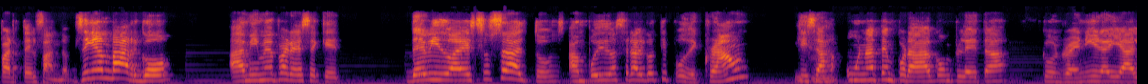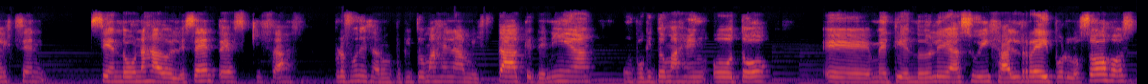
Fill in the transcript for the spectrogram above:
parte del fandom. Sin embargo, a mí me parece que debido a esos saltos, han podido hacer algo tipo de Crown, quizás una temporada completa con Rhaenyra y Alicent siendo unas adolescentes, quizás profundizar un poquito más en la amistad que tenían, un poquito más en Otto eh, metiéndole a su hija al rey por los ojos.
